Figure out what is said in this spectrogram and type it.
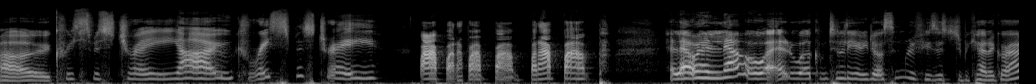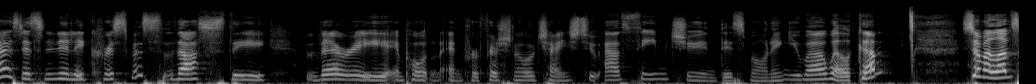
Oh, Christmas tree. Oh, Christmas tree. Bop, bop, bop, bop, bop, bop. Hello, hello, and welcome to Leonie Dawson Refuses to be Categorized. It's nearly Christmas, thus the very important and professional change to our theme tune this morning. You are welcome. So, my loves,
